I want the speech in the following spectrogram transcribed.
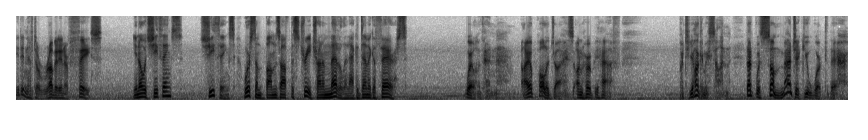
You didn't have to rub it in her face. You know what she thinks? She thinks we're some bums off the street trying to meddle in academic affairs. Well, then, I apologize on her behalf. But Yagami-san, that was some magic you worked there.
